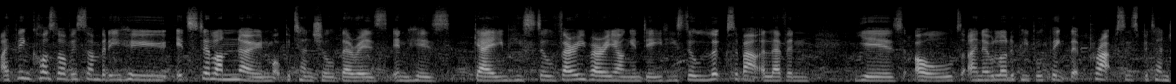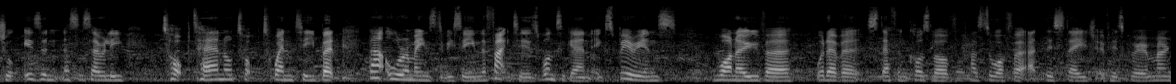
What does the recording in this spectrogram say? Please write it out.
I think Kozlov is somebody who it's still unknown what potential there is in his game. He's still very, very young indeed. He still looks about 11 years old. I know a lot of people think that perhaps his potential isn't necessarily top 10 or top 20, but that all remains to be seen. The fact is, once again, experience won over whatever Stefan Kozlov has to offer at this stage of his career. And Marin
